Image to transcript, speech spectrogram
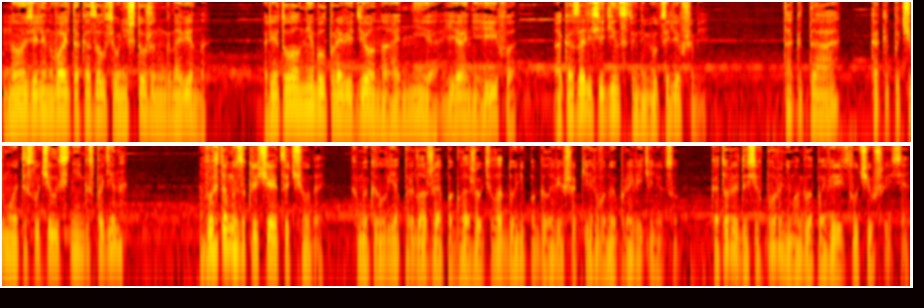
Но Зеленвальд оказался уничтожен мгновенно, Ритуал не был проведен, а они, Яни и Ифа оказались единственными уцелевшими. «Тогда, как и почему это случилось с ней, господин?» «В этом и заключается чудо», — хмыкнул я, продолжая поглаживать ладони по голове шокированную правительницу, которая до сих пор не могла поверить в случившееся.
